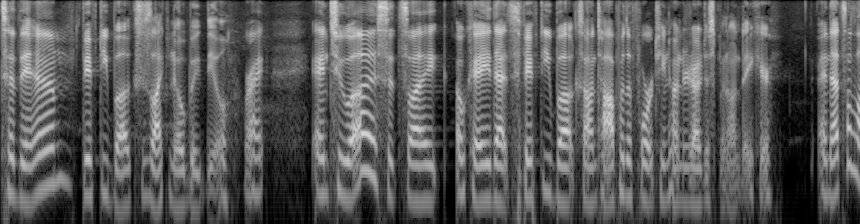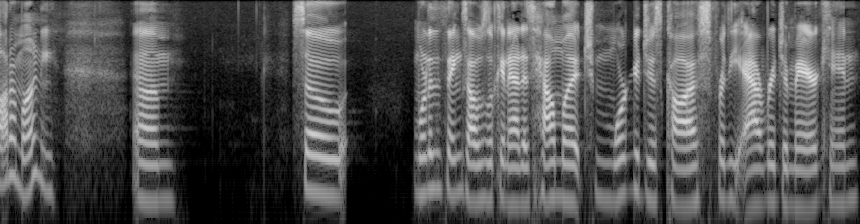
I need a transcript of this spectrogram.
to them, fifty bucks is like no big deal, right? And to us, it's like, okay, that's fifty bucks on top of the fourteen hundred I just spent on daycare, and that's a lot of money. Um, so one of the things I was looking at is how much mortgages cost for the average American.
